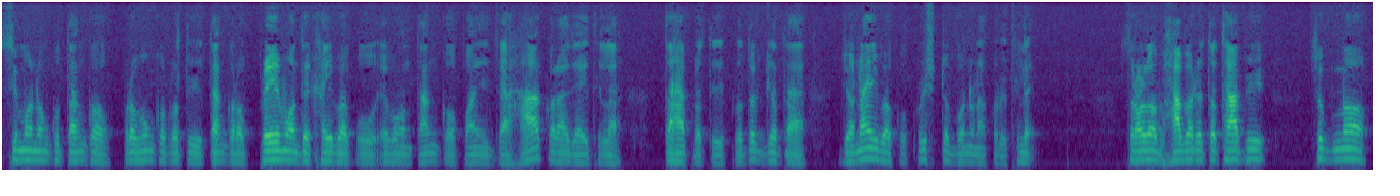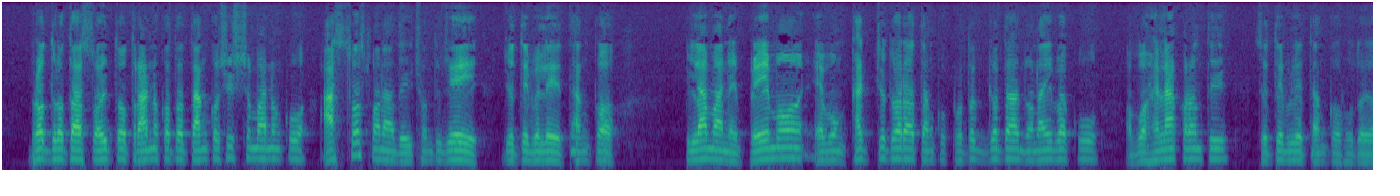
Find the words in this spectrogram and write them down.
ସିମନଙ୍କୁ ତାଙ୍କ ପ୍ରଭୁଙ୍କ ପ୍ରତି ତାଙ୍କର ପ୍ରେମ ଦେଖାଇବାକୁ ଏବଂ ତାଙ୍କ ପାଇଁ ଯାହା କରାଯାଇଥିଲା ତାହା ପ୍ରତି କୃତଜ୍ଞତା ଜଣାଇବାକୁ ଖ୍ରୀଷ୍ଟ ବର୍ଣ୍ଣନା କରିଥିଲେ। ସରଳ ଭାବରେ ତଥାପି ସୁଗ୍ନ ଭଦ୍ରତା ସହିତ ତ୍ରାଣକତା ତାଙ୍କ ଶିଷ୍ୟମାନଙ୍କୁ ଆଶ୍ୱାସନା ଦେଇଛନ୍ତି ଯେ ଯେତେବେଳେ ତାଙ୍କ ପିଲାମାନେ ପ୍ରେମ ଏବଂ କାର୍ଯ୍ୟ ଦ୍ୱାରା ତାଙ୍କୁ କୃତଜ୍ଞତା ଜଣାଇବାକୁ ଅବହେଳା କରନ୍ତି ସେତେବେଳେ ତାଙ୍କ ହୃଦୟ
